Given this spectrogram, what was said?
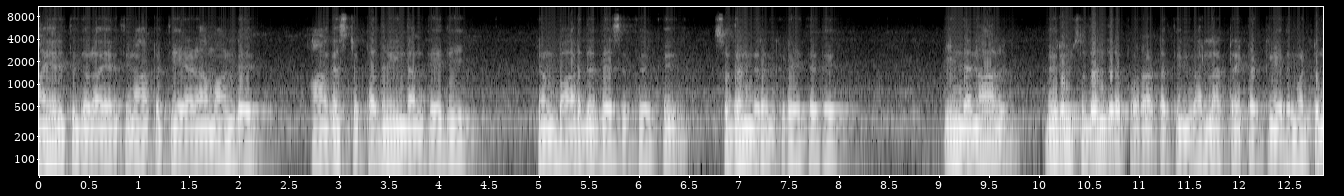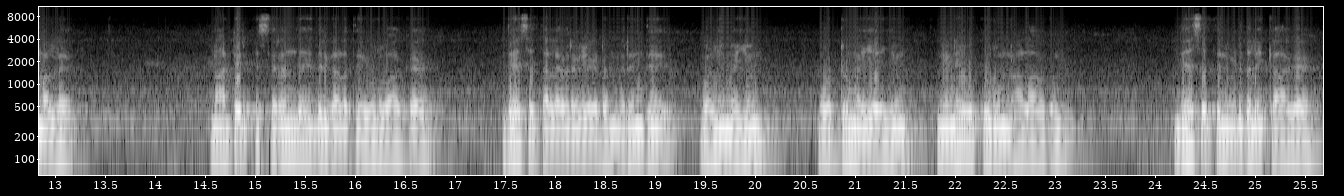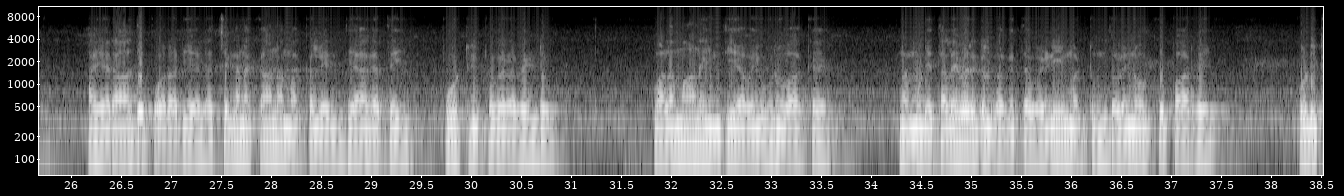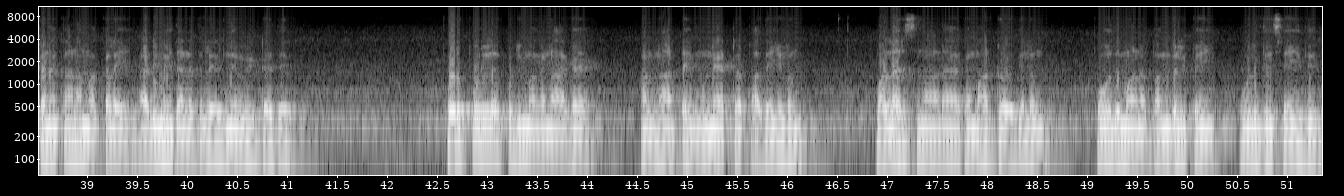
ஆயிரத்தி தொள்ளாயிரத்தி நாற்பத்தி ஏழாம் ஆண்டு ஆகஸ்ட் பதினைந்தாம் தேதி நம் பாரத தேசத்திற்கு சுதந்திரம் கிடைத்தது. இந்த நாள் வெறும் சுதந்திர போராட்டத்தின் வரலாற்றை பற்றியது மட்டுமல்ல நாட்டிற்கு சிறந்த எதிர்காலத்தை உருவாக்க தேச தலைவர்களிடமிருந்து வலிமையும் ஒற்றுமையையும் நினைவு கூறும் நாளாகும். தேசத்தின் விடுதலைக்காக அயராது போராடிய லட்சக்கணக்கான மக்களின் தியாகத்தை போற்றி புகழ வேண்டும். வளமான இந்தியாவை உருவாக்க நம்முடைய தலைவர்கள் வகுத்த வழி மற்றும் தொலைநோக்கு பார்வை கோடிக்கணக்கான மக்களை அடிமைத்தனத்திலிருந்து மீட்டது. பொறுப்புள்ள குடிமகனாக நம் நாட்டை முன்னேற்ற பாதையிலும் வல்லரசு நாடாக மாற்றுவதிலும் போதுமான பங்களிப்பை உறுதி செய்து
